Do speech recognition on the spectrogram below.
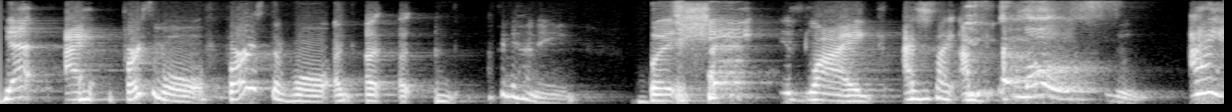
yeah. I first of all, first of all, uh, uh, uh, I forget her name, but she is like, I just like, I'm, She's the most. I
